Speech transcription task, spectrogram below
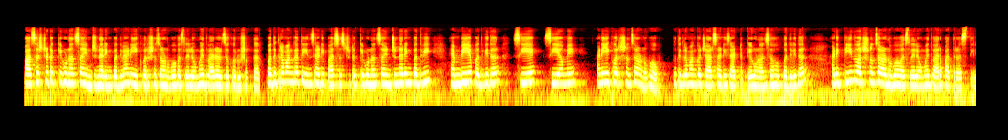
पासष्ट टक्के गुणांचा इंजिनिअरिंग पदवी आणि एक वर्षाचा अनुभव असलेले उमेदवार अर्ज करू शकतात. पद क्रमांक तीनसाठी पासष्ट टक्के गुणांचा इंजिनिअरिंग पदवी एम बी ए पदवीधर C A C M A आणि एक वर्षांचा अनुभव. पद क्रमांक चारसाठी साठ टक्के गुणांसह पदवीधर आणि तीन वर्षांचा अनुभव असलेले उमेदवार पात्र असतील.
